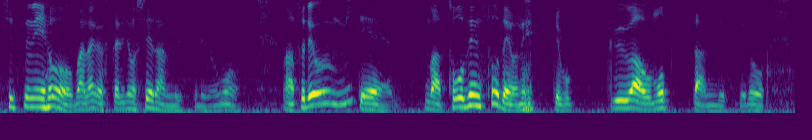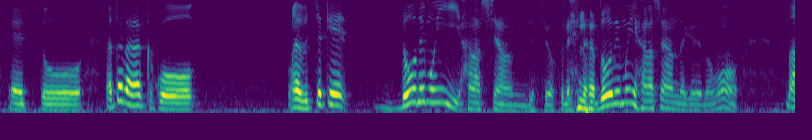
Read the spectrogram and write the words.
説明をまあなんか2人ともしてたんですけれどもまあそれを見てまあ当然そうだよね って僕は思ったんですけどえっとあただなんかこうまあぶっちゃけどうでもいい話なんですよそれ なんかどうでもいい話なんだけれどもま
